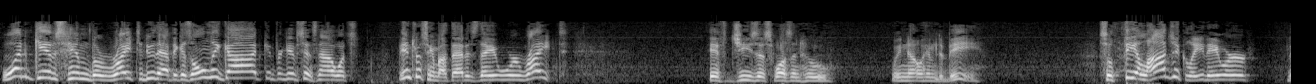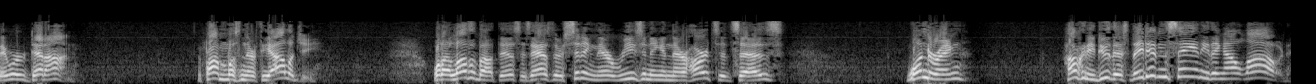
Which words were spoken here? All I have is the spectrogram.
What gives him the right to do that? Because only God can forgive sins. Now, what's interesting about that is they were right if Jesus wasn't who we know him to be. So theologically, they were, they were dead on. The problem wasn't their theology. What I love about this is as they're sitting there reasoning in their hearts, it says, wondering, how could he do this? They didn't say anything out loud.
